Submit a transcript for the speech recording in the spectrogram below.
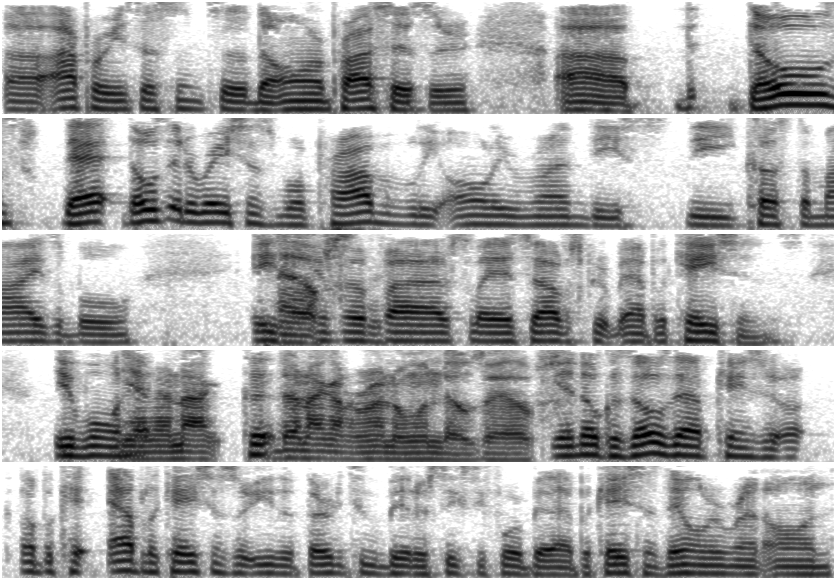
operating system to the ARM processor, uh, th- those that those iterations will probably only run the the customizable HTML5 slash JavaScript applications. It won't. Yeah, have, they're not. They're not gonna run the Windows apps. you know, because those applications are, applications are either 32-bit or 64-bit applications. They only run on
